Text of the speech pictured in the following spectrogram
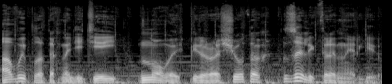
о выплатах на детей, новых перерасчетах за электроэнергию.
